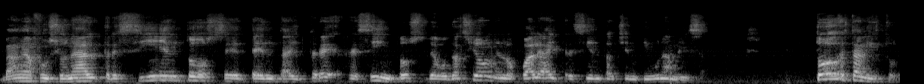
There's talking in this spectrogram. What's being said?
Van a funcionar 373 recintos de votación, en los cuales hay 381 mesas. Todo está listo,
